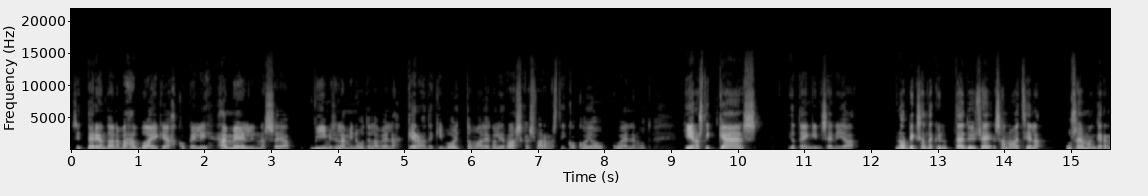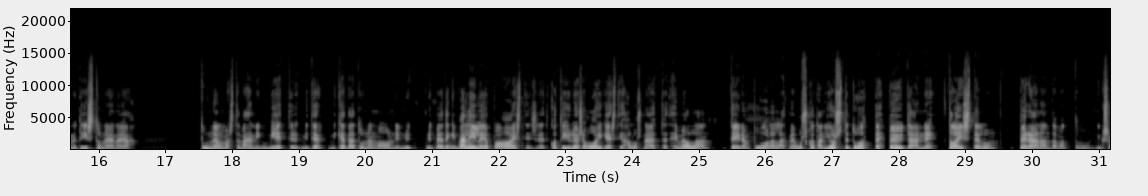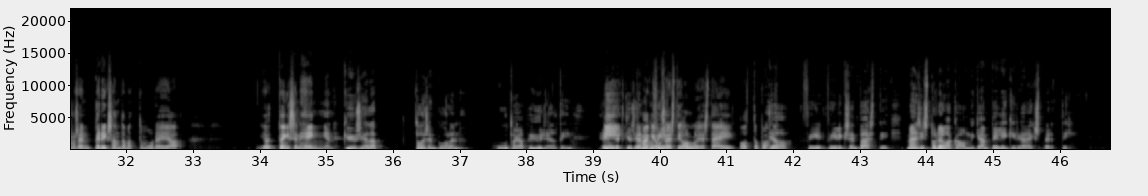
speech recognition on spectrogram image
Sitten perjantaina vähän vaikeahko peli Hämeenlinnassa ja viimeisellä minuutilla vielä Kerho teki voittomaali, joka oli raskas varmasti koko joukkueelle, mutta hienosti käänsi jotenkin sen ja Nordikselta kyllä täytyy se sanoa, että siellä useamman kerran nyt istuneena ja tunnelmasta vähän niin kuin miettinyt, miten, mikä tämä tunnelma on, niin nyt, nyt mä jotenkin välillä jopa aistin sen, että kotiyleisö oikeasti halusi näyttää, että hei me ollaan teidän puolella, että me uskotaan, jos te tuotte pöytään ne taistelun peräänantamattomuuden, niin semmoisen periksantamattomuuden ja jotenkin sen hengen. Kyllä siellä toisen puolen huutoja pyydeltiin. Niin, et, kyllä ja mäkin fi- useasti ollut ja sitä ei ole tapahtunut. Joo, fi- fiilikseen päästiin. Mä en siis todellakaan ole mikään pelikirjaekspertti,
